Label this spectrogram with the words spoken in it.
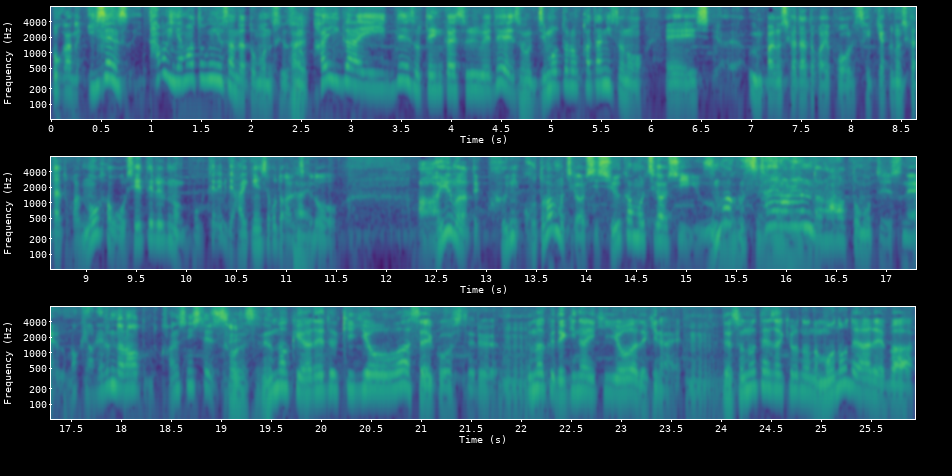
僕あの以前多分大和運輸さんだと思うんですけど、その海外でその展開する上でその地元の方にその、えー、運搬の仕方とかこう接客の仕方とかノウハウを教えてるのを僕テレビで拝見したことがあるんですけど、はいああいうのだって国言葉も違うし習慣も違うしうまく伝えられるんだなと思ってですねうまくやれるんだなと思って感心してですねそうですねうまくやれる企業は成功してる、うん、うまくできない企業はできない、うん、でその点先ほどのものであれば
